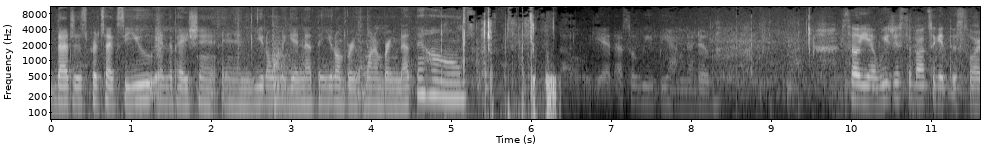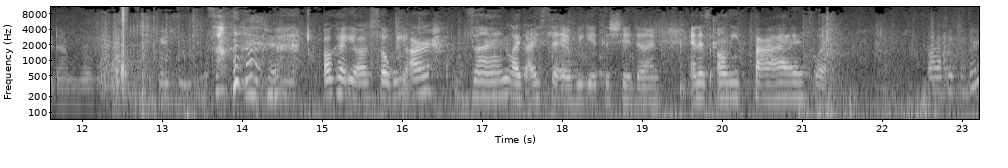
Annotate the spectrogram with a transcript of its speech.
that just protects you and the patient. And you don't want to get nothing. You don't bring want to bring nothing home. So yeah, that's what we be having to do. So yeah, we just about to get this floor done real okay y'all so we are done like i said we get the shit done and it's only five what 553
